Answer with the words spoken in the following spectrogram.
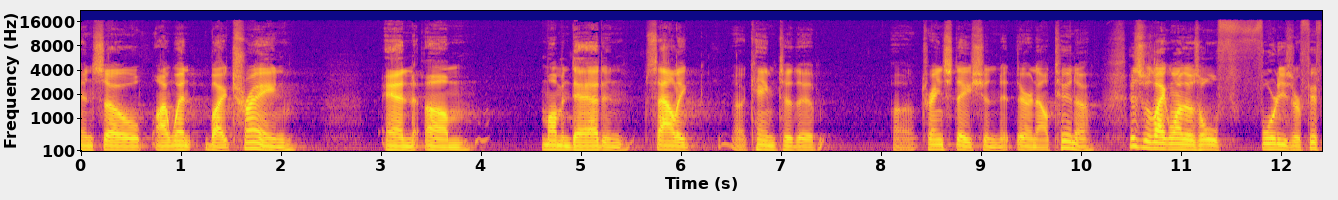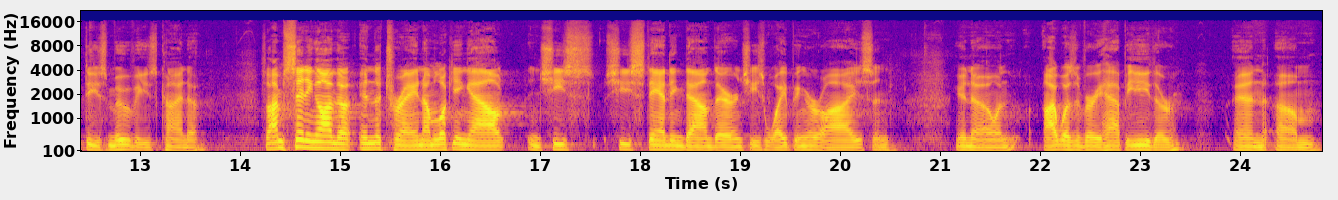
And so I went by train, and um, mom and dad and Sally uh, came to the uh, train station there in Altoona. This was like one of those old 40s or 50s movies, kind of. So I'm sitting on the, in the train, I'm looking out, and she's she's standing down there and she's wiping her eyes and you know and I wasn't very happy either. And um,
